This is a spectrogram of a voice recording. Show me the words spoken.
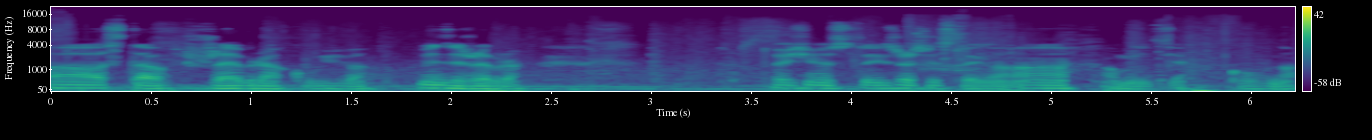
O, stał żebra, kuźwa. Między żebra. Weźmiemy z tej rzeczy z tego. A, amunicja. Gówno.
